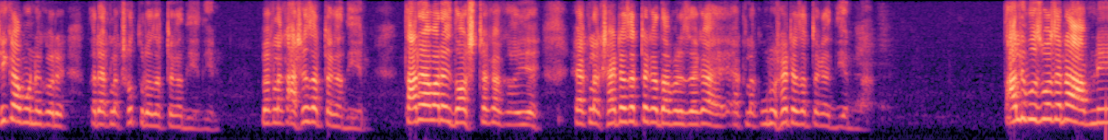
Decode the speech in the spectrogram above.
ঠিকা মনে করে তার এক লাখ সত্তর হাজার টাকা দিয়ে দিন এক লাখ আশি হাজার টাকা দিন। তারে আবার এই দশ টাকা ইয়ে, এক লাখ ষাট হাজার টাকা দামের জায়গায় এক লাখ উনষাট হাজার টাকা দিয়েন না। তাহলে বুঝব যে না আপনি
